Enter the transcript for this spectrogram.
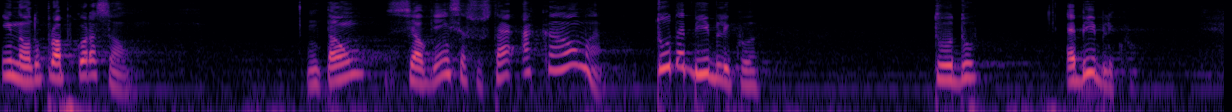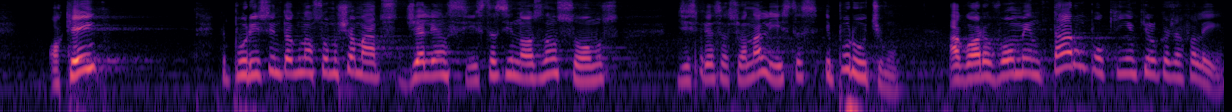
E não do próprio coração. Então, se alguém se assustar, acalma. Tudo é bíblico. Tudo é bíblico. Ok? Por isso, então, que nós somos chamados de aliancistas e nós não somos dispensacionalistas. E por último, agora eu vou aumentar um pouquinho aquilo que eu já falei.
